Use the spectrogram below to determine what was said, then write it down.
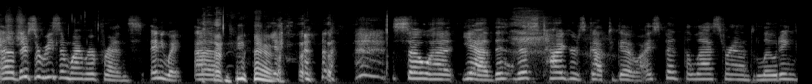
uh, there's a reason why we're friends. Anyway, uh, yeah. so uh, yeah, th- this tiger's got to go. I spent the last round loading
